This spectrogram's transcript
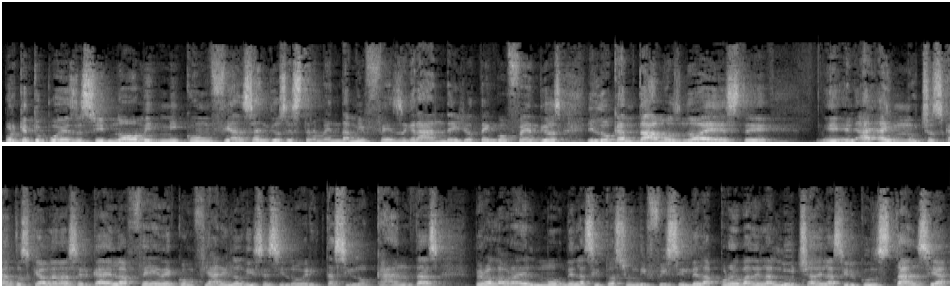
Porque tú puedes decir, no, mi, confianza en Dios es tremenda, mi fe es grande, yo tengo fe en Dios y lo cantamos, ¿no? Este, hay muchos cantos que hablan acerca de la fe, de confiar y lo dices y lo gritas y lo cantas, pero a la hora de la situación difícil, de la prueba, de la lucha, de la circunstancia,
